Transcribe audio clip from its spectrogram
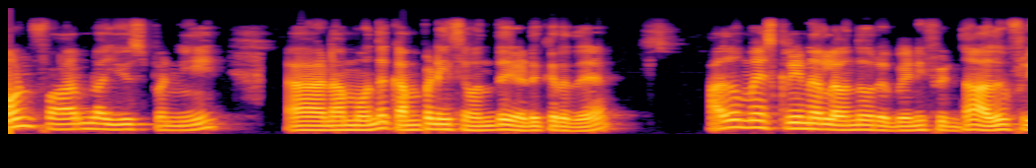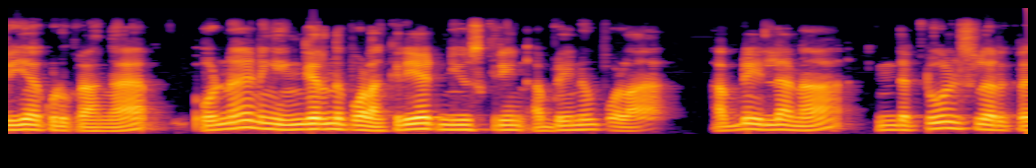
ஓன் ஃபார்முலா யூஸ் பண்ணி, நம்ம வந்து கம்பெனிஸை வந்து எடுக்கிறது. அதுவுமே ஸ்க்ரீனரில் வந்து ஒரு பெனிஃபிட் தான். அதுவும் ஃப்ரீயாக கொடுக்குறாங்க ஒன்று நீங்கள் இங்கேருந்து போகலாம் கிரியேட் நியூ ஸ்க்ரீன் அப்படின்னும் போகலாம் அப்படி இல்லைன்னா இந்த டூல்ஸில் இருக்கிற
